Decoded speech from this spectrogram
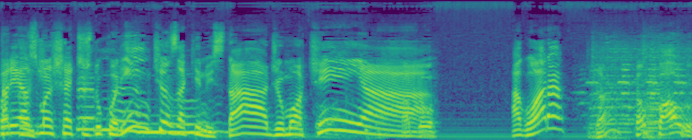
Olha as manchetes do Corinthians aqui no estádio, Motinha. Acabou. Agora, São Paulo.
